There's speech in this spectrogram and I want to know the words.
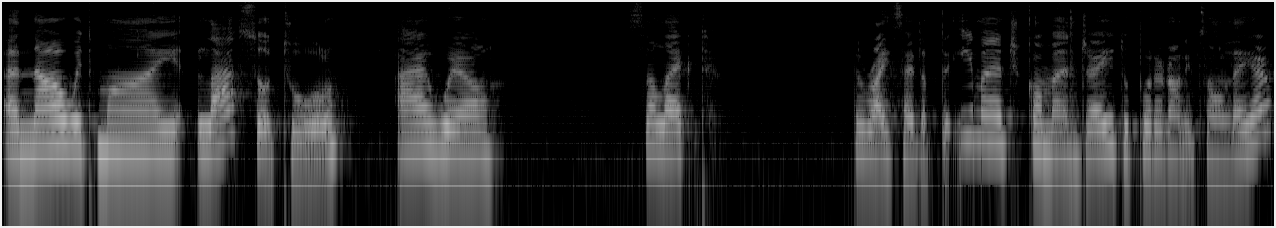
And now with my lasso tool, I will select the right side of the image, Command J to put it on its own layer,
